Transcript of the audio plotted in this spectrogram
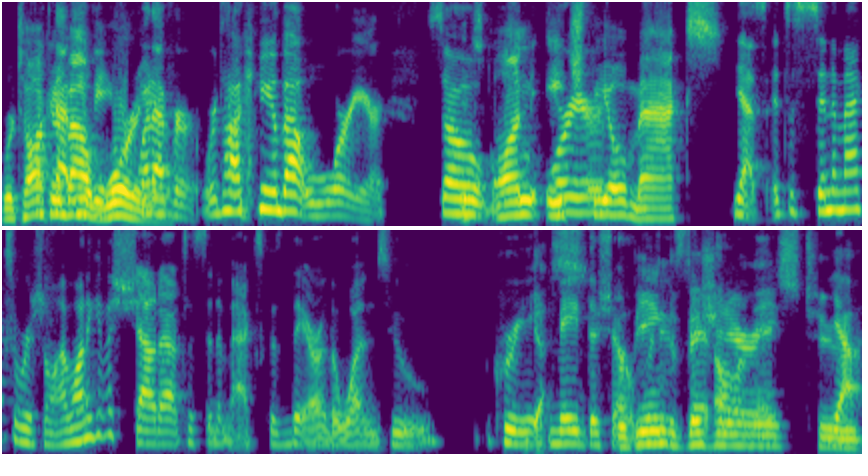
We're talking about movie, Warrior. Whatever. We're talking about Warrior. So It's on Warrior- HBO Max. Yes, it's a Cinemax original. I want to give a shout out to Cinemax because they are the ones who create Yes. made the show. For being the produced it, all of it. visionaries to Yeah.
